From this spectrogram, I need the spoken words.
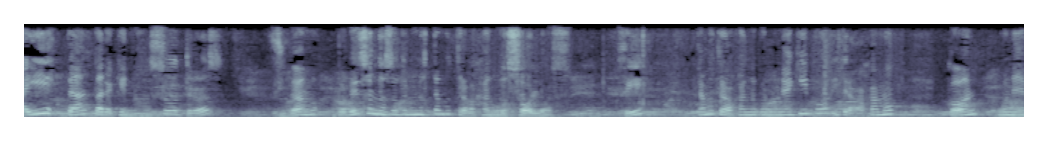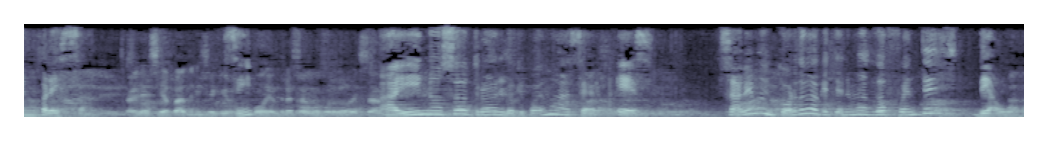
Ahí está para que nosotros, si vamos, por eso nosotros no estamos trabajando solos, ¿sí? Estamos trabajando con un equipo y trabajamos con una empresa. Ahí decía Patricia que Sí. agua cordobesa. Ahí nosotros lo que podemos hacer es, sabemos en Córdoba que tenemos dos fuentes de agua,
